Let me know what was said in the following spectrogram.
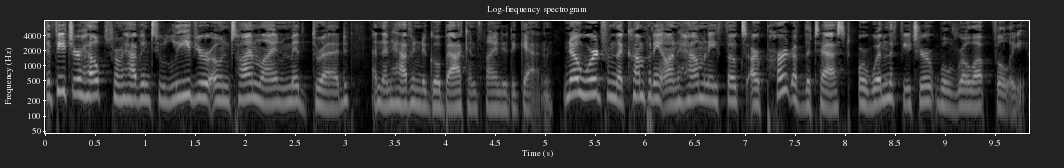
The feature helps from having to leave your own timeline mid thread and then having to go back and find it again. No word from the company on how many folks are part of the test or when the feature will roll out fully.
